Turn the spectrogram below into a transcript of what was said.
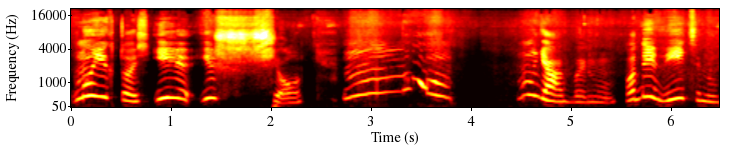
Ну і хтось, і, і що? Ну, ну як би, ну, подивіться, ну,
